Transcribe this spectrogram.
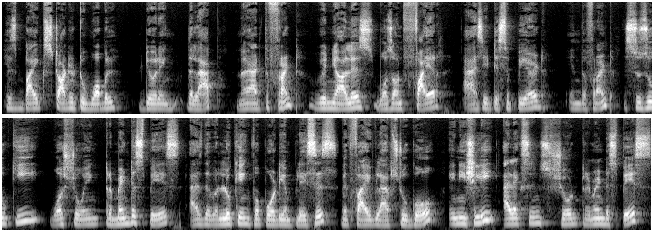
his bike started to wobble during the lap. Now at the front, Vinales was on fire as he disappeared in the front. Suzuki was showing tremendous pace as they were looking for podium places with five laps to go. Initially, Alex Rins showed tremendous pace,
